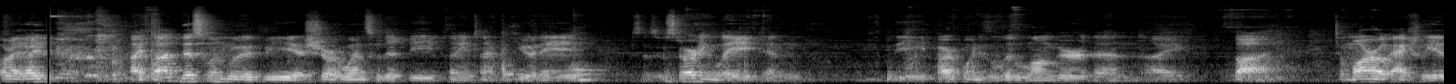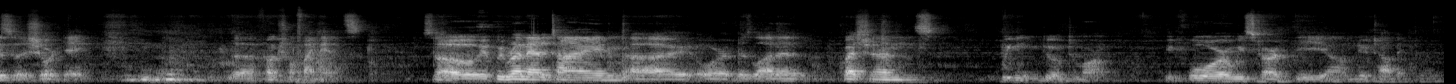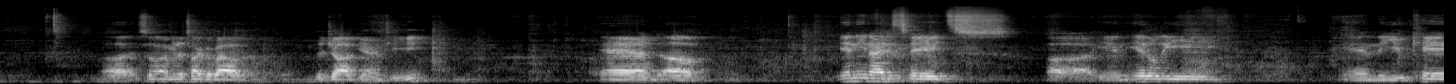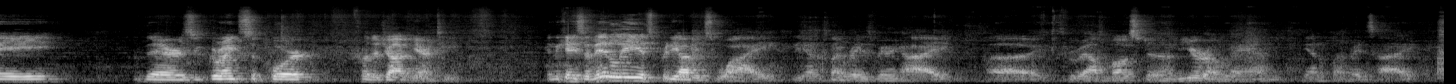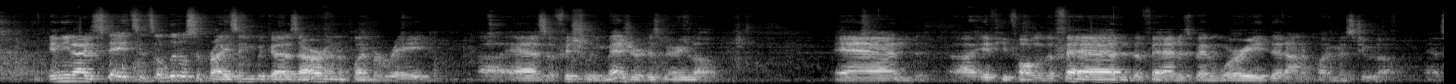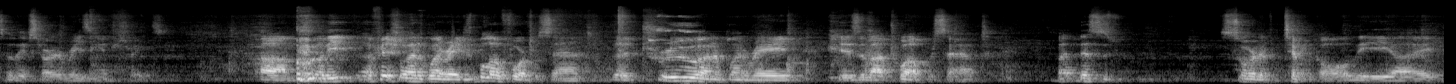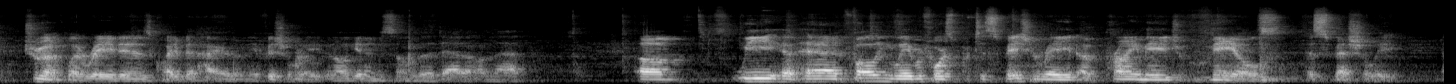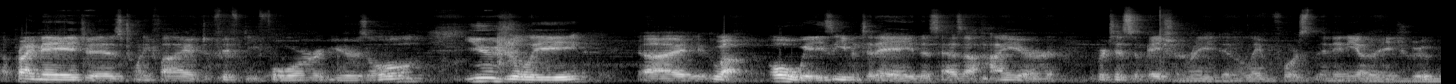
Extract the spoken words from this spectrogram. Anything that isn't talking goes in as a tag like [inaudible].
All right, I, I thought this one would be a short one so there'd be plenty of time for Q and A. Since we're starting late and the PowerPoint is a little longer than I thought, tomorrow actually is a short day, [laughs] the functional finance. So if we run out of time, uh, or if there's a lot of questions, we can do them tomorrow before we start the um, new topic. Uh, so I'm going to talk about the job guarantee. And um, in the United States, uh, in Italy, in the UK, there's growing support for the job guarantee. In the case of Italy, it's pretty obvious why. The unemployment rate is very high uh, throughout most of Euroland. The unemployment rate is high. In the United States, it's a little surprising because our unemployment rate, uh, as officially measured, is very low. And uh, if you follow the Fed, the Fed has been worried that unemployment is too low. And so they've started raising interest rates. Um, so the official unemployment rate is below 4%. The true unemployment rate is about 12%. But this is sort of typical. The uh, true unemployment rate is quite a bit higher than the official rate, and I'll get into some of the data on that. Um, we have had falling labor force participation rate of prime age males, especially. Now, prime age is 25 to 54 years old. Usually, uh, well, always, even today, this has a higher participation rate in the labor force than any other age group.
